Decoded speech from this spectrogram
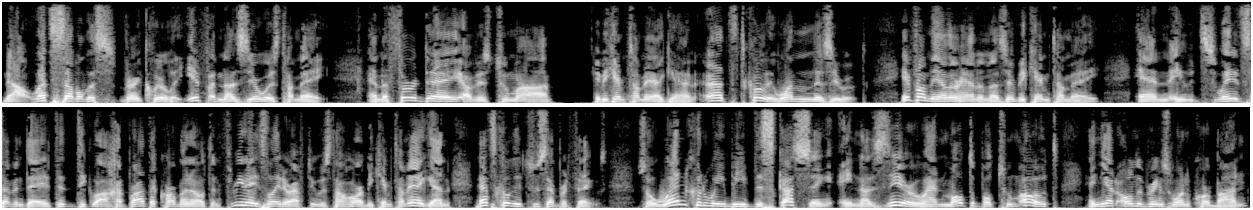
Now, let's settle this very clearly. If a Nazir was tamei, and the third day of his tumah, he became Tameh again. That's clearly one Nazirut. If, on the other hand, a Nazir became Tameh, and he waited seven days, did the Tiglachat, brought the Korbanot, and three days later, after he was Tahor, became Tameh again, that's clearly two separate things. So when could we be discussing a Nazir who had multiple Tumot, and yet only brings one Korban?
